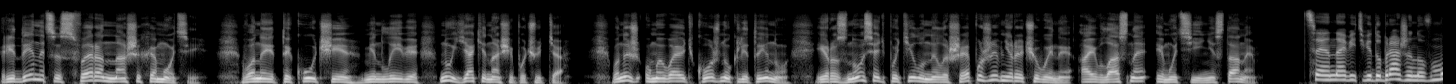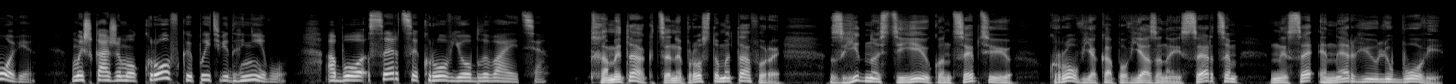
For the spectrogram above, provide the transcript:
Рідини – це сфера наших емоцій. Вони текучі, мінливі, ну, як і наші почуття. Вони ж омивають кожну клітину і розносять по тілу не лише поживні речовини, а й, власне, емоційні стани. Це навіть відображено в мові. Ми ж кажемо «кров кипить від гніву» або «серце кров'ю обливається». Саме так, це не просто метафори. Згідно з цією концепцією, кров, яка пов'язана із серцем, несе енергію любові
